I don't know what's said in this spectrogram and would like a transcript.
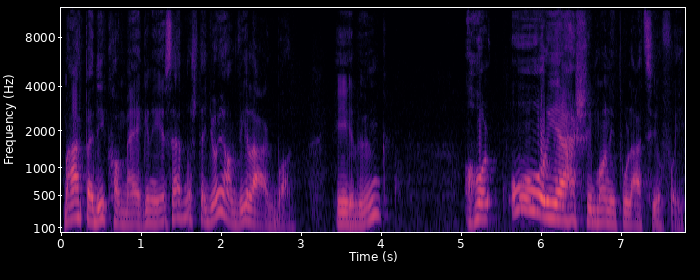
márpedig ha megnézed most egy olyan világban élünk ahol óriási manipuláció folyik.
